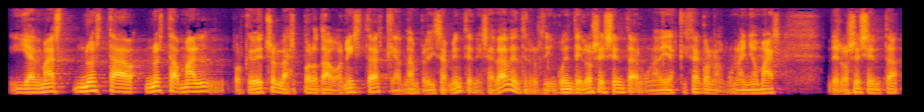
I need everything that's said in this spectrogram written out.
y además no está, no está mal, porque de hecho las protagonistas, que andan precisamente en esa edad, entre los 50 y los 60, alguna de quizá con algún año más de los 60,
